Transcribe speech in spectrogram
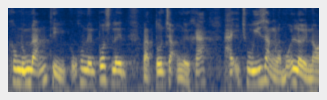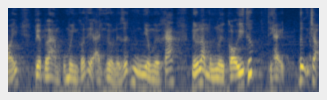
không đúng đắn thì cũng không nên post lên và tôn trọng người khác. Hãy chú ý rằng là mỗi lời nói việc làm của mình có thể ảnh hưởng đến rất nhiều người khác. Nếu là một người có ý thức thì hãy tự trọng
